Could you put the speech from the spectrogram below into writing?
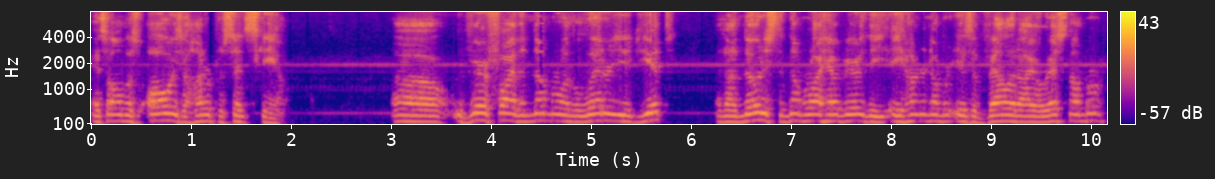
it's almost always a 100% scam. Uh, verify the number on the letter you get. And I notice the number I have here, the 800 number is a valid IRS number.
